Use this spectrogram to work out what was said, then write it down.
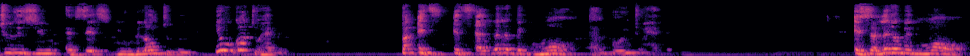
chooses you and says, You belong to me, you will go to heaven. But it's it's a little bit more than going to heaven is a little bit more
